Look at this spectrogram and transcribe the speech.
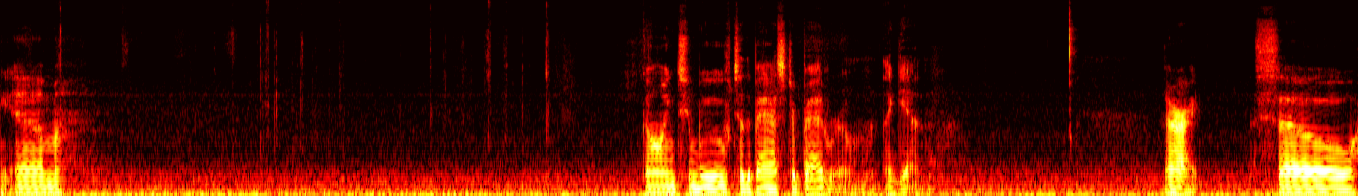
I am. Going to move to the master bedroom again. All right. So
